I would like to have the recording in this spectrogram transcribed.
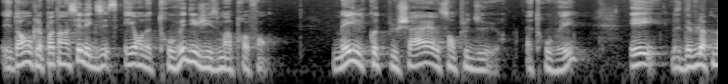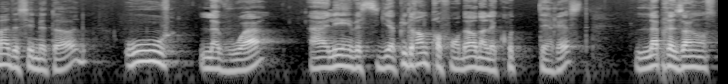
Et donc, le potentiel existe. Et on a trouvé des gisements profonds. Mais ils coûtent plus cher, ils sont plus durs à trouver. Et le développement de ces méthodes ouvre la voie à aller investiguer à plus grande profondeur dans la croûte terrestre la présence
